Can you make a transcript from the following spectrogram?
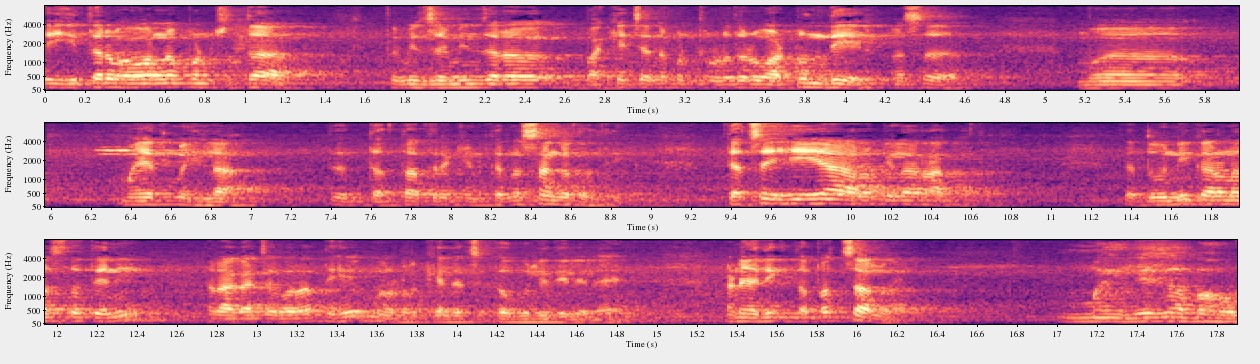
ते इतर भावांना पण सुद्धा तुम्ही जमीन जरा बाकीच्यांना पण थोडं थोडं वाटून दे असं मग मयत महिला दत्तात्रय खेंडकरनं सांगत होती. त्याचंही या आरोपीला राग होता. त्या दोन्ही कारणास्तव त्यांनी रागाच्या भरात हे मर्डर केल्याचं कबुली दिलेलं आहे आणि अधिक तपास चालू आहे. महिलेचा भाऊ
